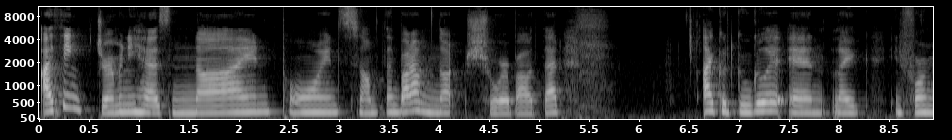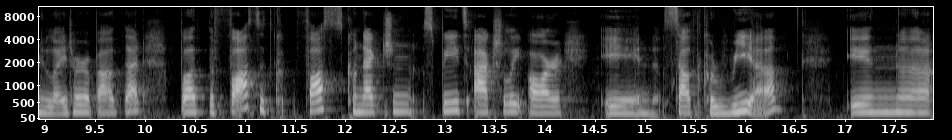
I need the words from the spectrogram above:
I think Germany has nine point something, but I'm not sure about that. I could Google it and like inform you later about that. But the fastest fastest connection speeds actually are in South Korea, in uh,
